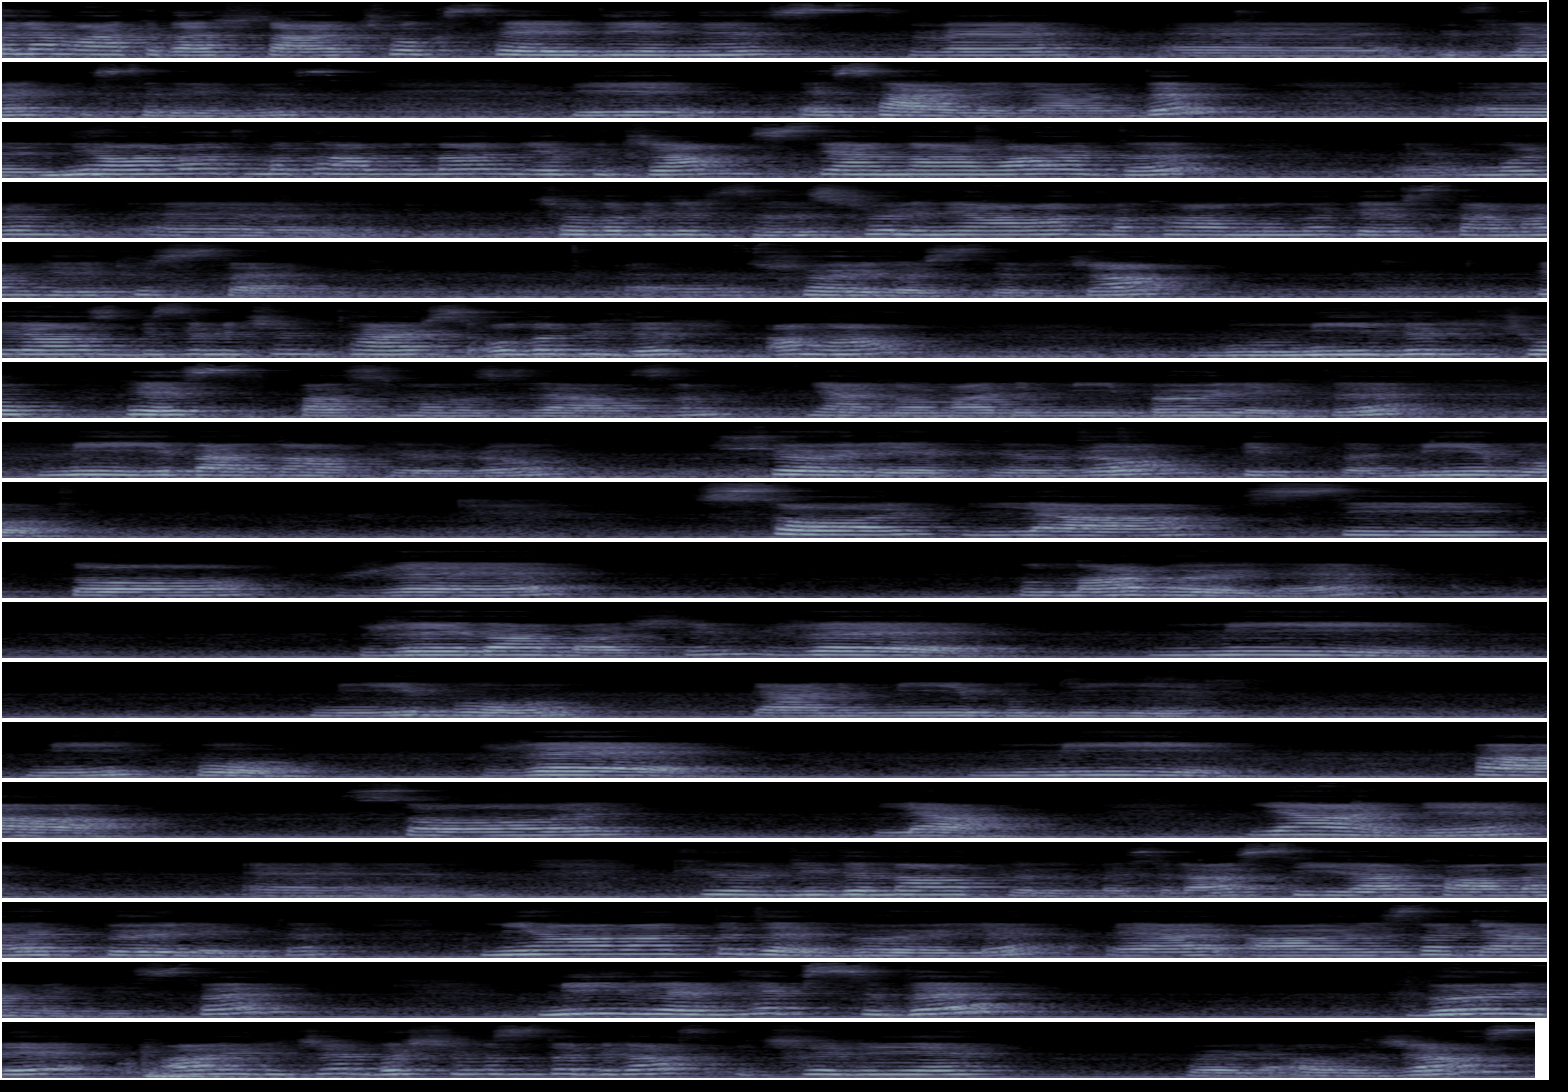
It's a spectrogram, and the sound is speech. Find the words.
Selam arkadaşlar. Çok sevdiğiniz ve e, üflemek istediğiniz bir eserle geldim. E, Nihamet makamından yapacağım. İsteyenler vardı. E, umarım e, çalabilirsiniz. Şöyle Nihamet makamını göstermem gerekirse e, şöyle göstereceğim. Biraz bizim için ters olabilir ama bu mi'leri çok pes basmanız lazım. Yani normalde mi böyleydi. Mi'yi ben ne yapıyorum? Şöyle yapıyorum. Bitti. Mi bu. Sol, la, si, do, re. Bunlar böyle. Re'den başlayayım. Re, mi. Mi bu. Yani mi bu değil. Mi bu. Re, mi, fa, sol, la. Yani e, Kürdi'de ne yapıyorduk mesela? Si'ler falar hep böyleydi. Nihamet'te de böyle. Eğer arıza gelmediyse. Mi'lerin hepsi de böyle. Ayrıca başımızı da biraz içeriye böyle alacağız.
